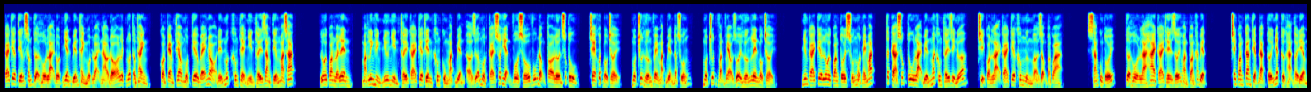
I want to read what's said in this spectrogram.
Cái kia tiếng sấm tựa hồ lại đột nhiên biến thành một loại nào đó lệch nuốt âm thanh, còn kèm theo một tia bé nhỏ đến mức không thể nhìn thấy răng tiếng ma sát lôi quang loại lên, mạc linh hình như nhìn thấy cái kia thiên không cùng mặt biển ở giữa một cái xuất hiện vô số vũ động to lớn xúc tu, che khuất bầu trời, một chút hướng về mặt biển đập xuống, một chút vặn vẹo dôi hướng lên bầu trời. Nhưng cái kia lôi quang tối xuống một máy mắt, tất cả xúc tu lại biến mất không thấy gì nữa, chỉ còn lại cái kia không ngừng mở rộng toàn qua. Sáng cùng tối, tựa hồ là hai cái thế giới hoàn toàn khác biệt. Tranh quang can thiệp đạt tới nhất cực hạn thời điểm,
